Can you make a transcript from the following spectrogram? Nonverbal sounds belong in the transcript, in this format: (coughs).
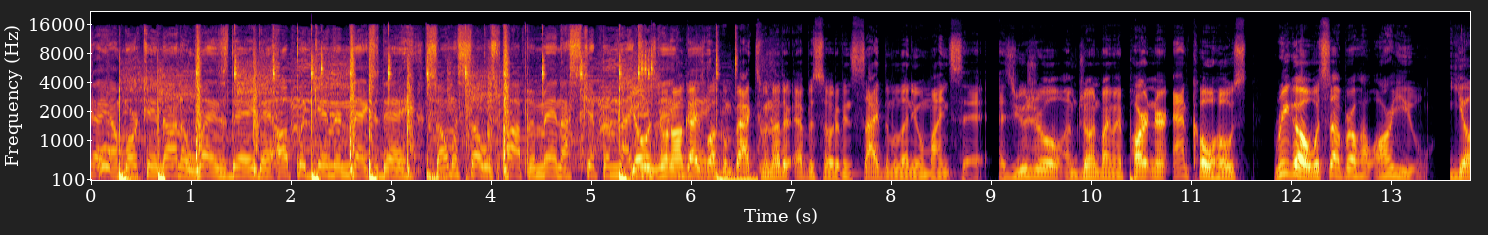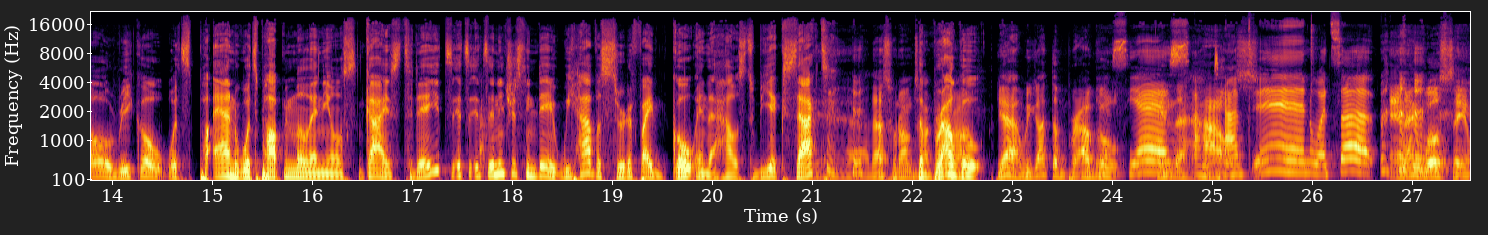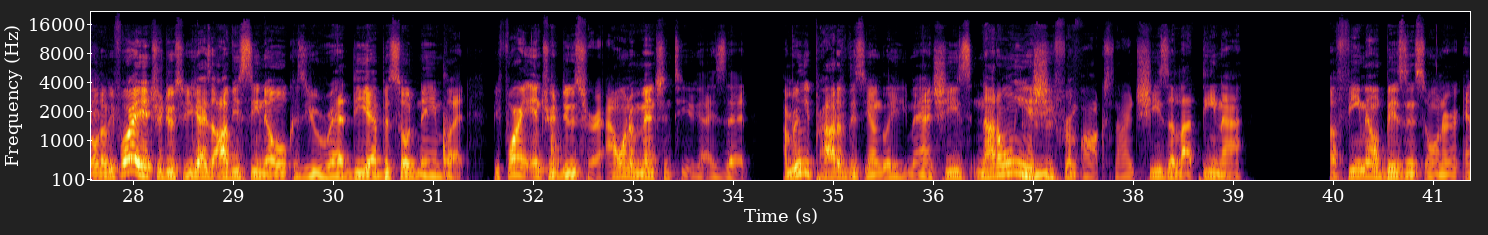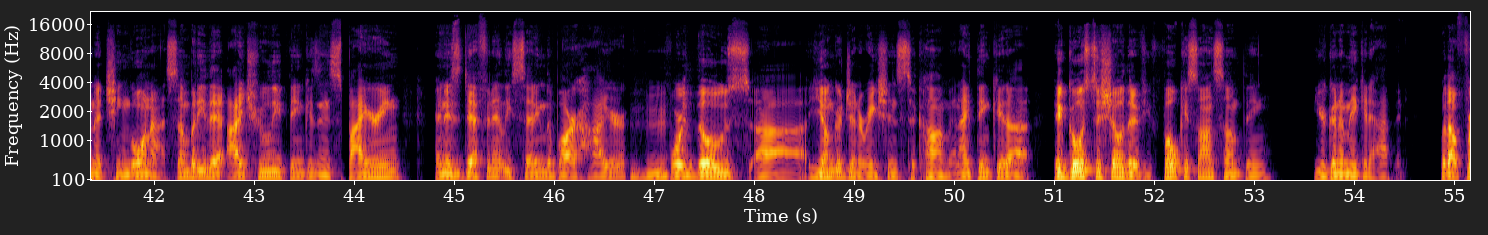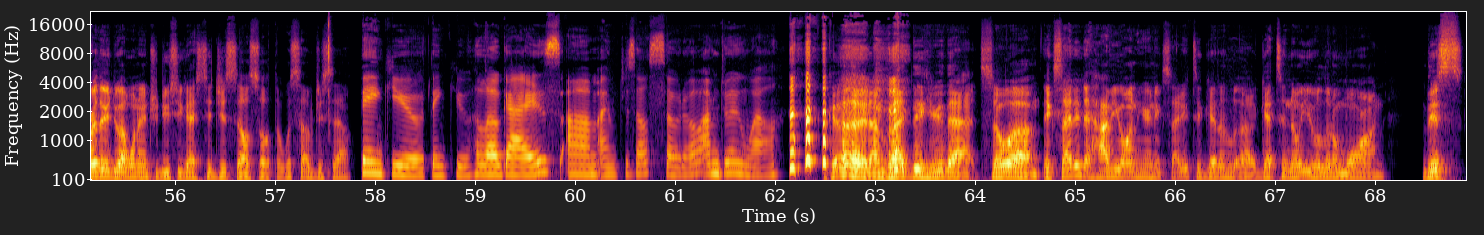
Hey, I'm working on a Wednesday, then up again the next day. So and so is popping, man. I skip him like Yo, what's going on, guys? Welcome back to another episode of Inside the Millennial Mindset. As usual, I'm joined by my partner and co-host Rigo. What's up, bro? How are you? Yo, Rico, what's po- and what's popping, millennials? Guys, today it's it's it's an interesting day. We have a certified goat in the house. To be exact, Yeah, that's what I'm The brow about. goat. Yeah, we got the brow goat Yes, yes. in the I'm house. tapped in. What's up? and I will (laughs) say, hold on, before I introduce her, you guys obviously know because you read the episode name, but before I introduce her, I want to mention to you guys that I'm really proud of this young lady, man. She's not only is mm-hmm. she from Oxnard, she's a Latina, a female business owner, and a chingona, somebody that I truly think is inspiring and is definitely setting the bar higher Mhm. for those uh, younger generations to come. And I think it uh, it goes to show that if you focus on something, you're gonna make it happen. Without further ado, I want to introduce you guys to Giselle Soto. What's up, Giselle? Thank you. Thank you. Hello, guys. Um, I'm Giselle Soto. I'm doing well. (laughs) Good. I'm glad to hear that. So um, excited to have you on here and excited to get a, uh, get to know you a little more on this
